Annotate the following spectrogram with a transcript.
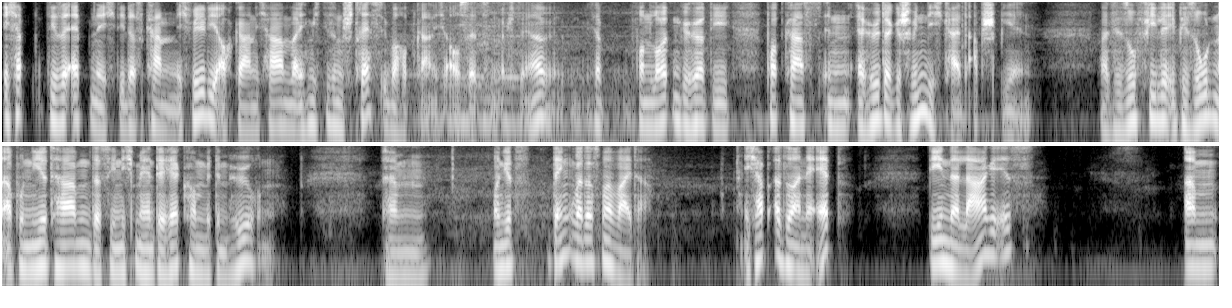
ich habe diese App nicht, die das kann. Ich will die auch gar nicht haben, weil ich mich diesem Stress überhaupt gar nicht aussetzen möchte. Ja? Ich habe von Leuten gehört, die Podcasts in erhöhter Geschwindigkeit abspielen. weil sie so viele Episoden abonniert haben, dass sie nicht mehr hinterherkommen mit dem Hören. Ähm, und jetzt denken wir das mal weiter. Ich habe also eine App, die in der Lage ist, am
